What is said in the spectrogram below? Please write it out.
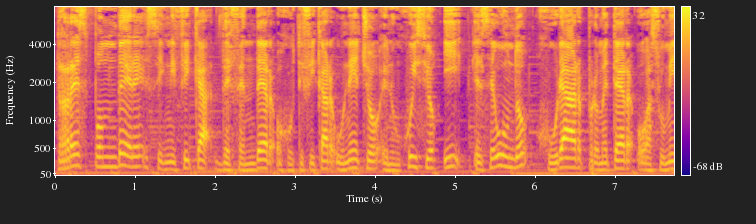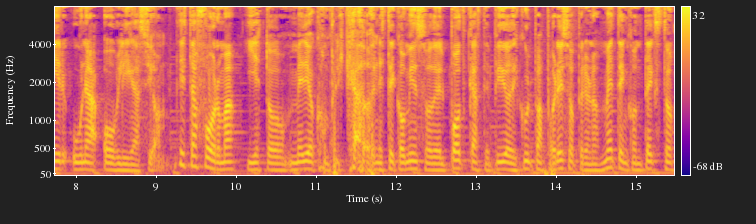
Respondere significa defender o justificar un hecho en un juicio y el segundo, jurar, prometer o asumir una obligación. De esta forma, y esto medio complicado en este comienzo del podcast, te pido disculpas por eso, pero nos mete en contexto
